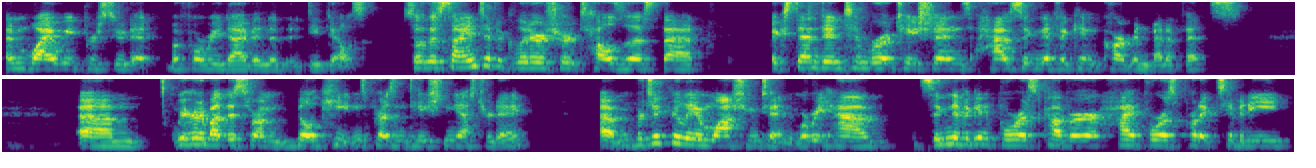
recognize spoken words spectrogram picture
and why we pursued it before we dive into the details. So the scientific literature tells us that extended timber rotations have significant carbon benefits. Um, we heard about this from Bill Keeton's presentation yesterday, um, particularly in Washington, where we have significant forest cover, high forest productivity,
